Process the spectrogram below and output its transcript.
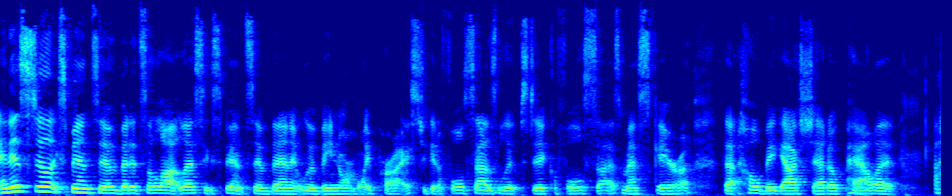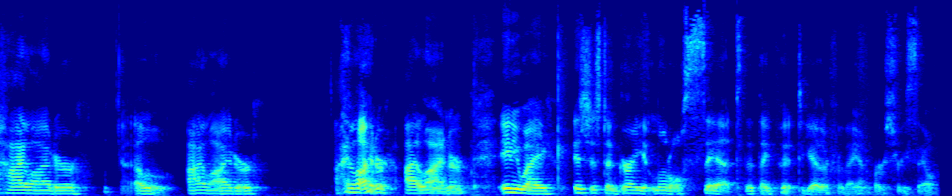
And it's still expensive, but it's a lot less expensive than it would be normally priced. You get a full-size lipstick, a full-size mascara, that whole big eyeshadow palette, a highlighter, a eyeliner, highlighter, eyeliner. Anyway, it's just a great little set that they put together for the anniversary sale.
